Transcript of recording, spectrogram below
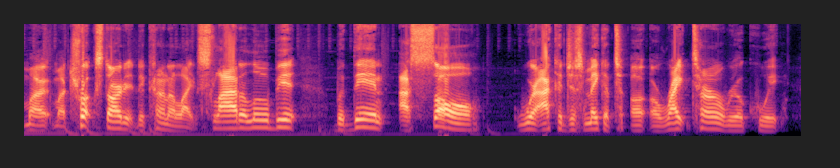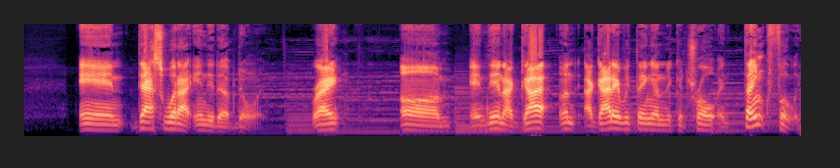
my my truck started to kind of like slide a little bit, but then I saw where I could just make a, t- a, a right turn real quick, and that's what I ended up doing, right? Um, and then I got I got everything under control, and thankfully,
